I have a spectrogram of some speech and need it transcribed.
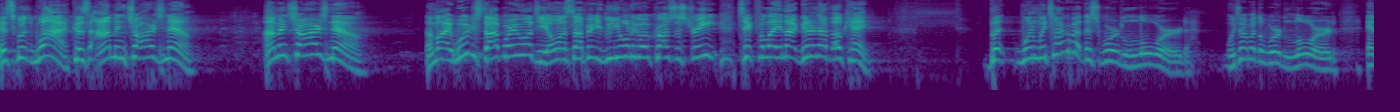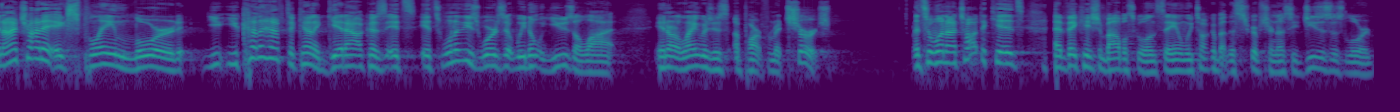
It's why? Because I'm in charge now. I'm in charge now. I'm like, we can stop where we want to. You want to stop here? You want to go across the street? Chick fil A not good enough? Okay. But when we talk about this word Lord, we talk about the word Lord, and I try to explain Lord, you, you kind of have to kind of get out because it's, it's one of these words that we don't use a lot in our languages apart from at church. And so when I talk to kids at Vacation Bible School and say, and we talk about the scripture and I say, Jesus is Lord,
